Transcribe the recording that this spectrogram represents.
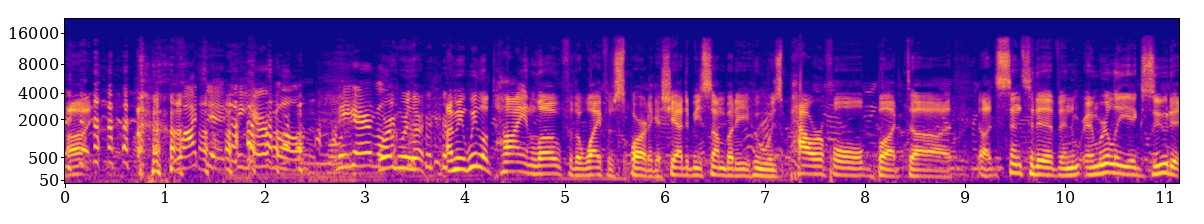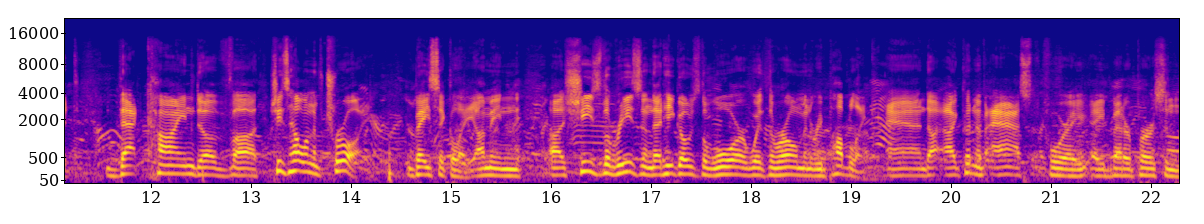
Uh, Watch it. Be careful. Be careful. working with her. I mean, we looked high and low for the wife of Spartacus. She had to be somebody who was powerful but uh, uh, sensitive and, and really exuded that kind of. Uh, she's Helen of Troy, basically. I mean, uh, she's the reason that he goes to war with the Roman Republic, and I, I couldn't have asked for a, a, better person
